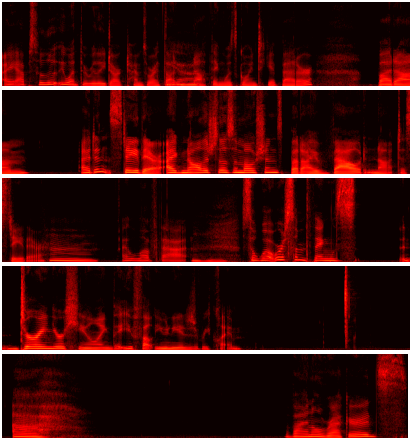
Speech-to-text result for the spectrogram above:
I absolutely went through really dark times where I thought Yeah. nothing was going to get better. But um, I didn't stay there. I acknowledged those emotions, but I vowed not to stay there. Hmm. I love that. Mm-hmm. So what were some things during your healing that you felt you needed to reclaim? Ah. Vinyl records.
